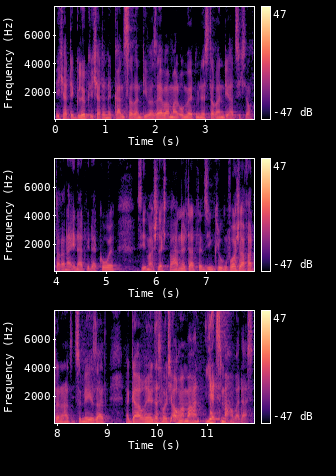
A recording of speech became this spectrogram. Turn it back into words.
Ich hatte Glück, ich hatte eine Kanzlerin, die war selber mal Umweltministerin, die hat sich noch daran erinnert, wie der Kohl sie immer schlecht behandelt hat. Wenn sie einen klugen Vorschlag hatte, dann hat sie zu mir gesagt, Herr Gabriel, das wollte ich auch mal machen, jetzt machen wir das.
